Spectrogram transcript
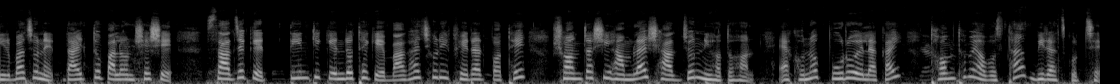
নির্বাচনের দায়িত্ব পালন শেষে সাজেকের তিনটি কেন্দ্র থেকে বাঘাইছড়ি ফেরার পথে সন্ত্রাসী হামলায় সাতজন নিহত হন। এখনও পুরো এলাকায় থমথমে অবস্থা বিরাজ করছে।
